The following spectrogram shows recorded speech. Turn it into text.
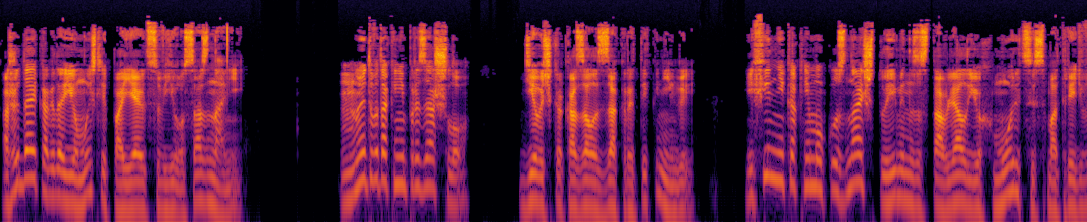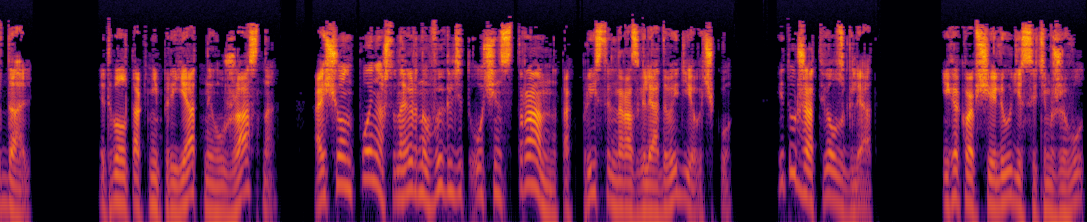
ожидая, когда ее мысли появятся в его сознании. Но этого так и не произошло. Девочка оказалась закрытой книгой. И Финн никак не мог узнать, что именно заставлял ее хмуриться и смотреть вдаль. Это было так неприятно и ужасно. А еще он понял, что, наверное, выглядит очень странно, так пристально разглядывая девочку. И тут же отвел взгляд. И как вообще люди с этим живут?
